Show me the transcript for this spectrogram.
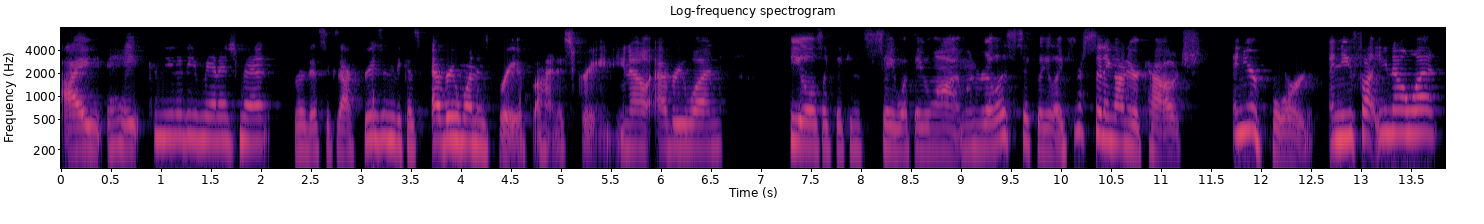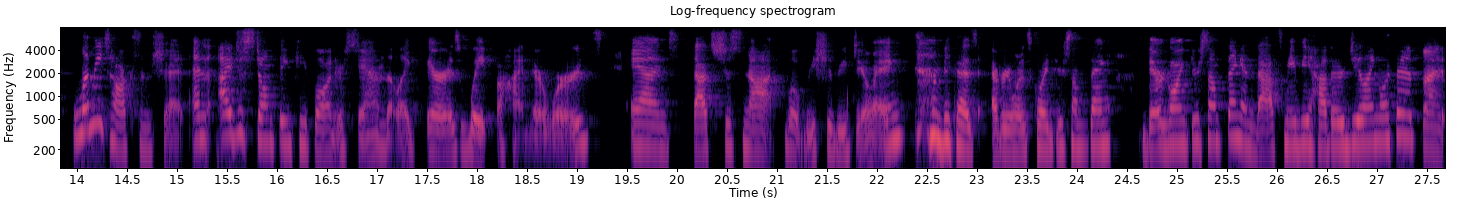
I hate community management for this exact reason because everyone is brave behind a screen. You know, everyone feels like they can say what they want when realistically, like you're sitting on your couch and you're bored and you thought, you know what? Let me talk some shit. And I just don't think people understand that like there is weight behind their words. And that's just not what we should be doing because everyone is going through something. They're going through something, and that's maybe how they're dealing with it. But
